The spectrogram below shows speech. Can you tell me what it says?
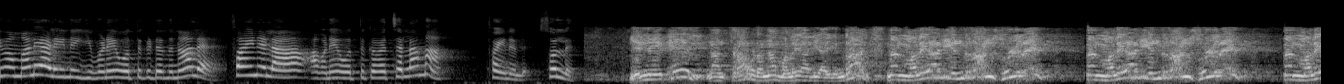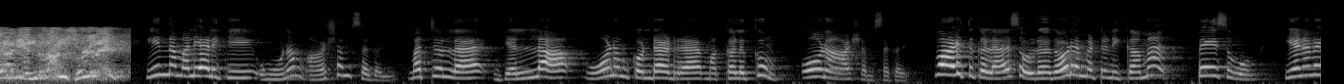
இவன் மலையாளின்னு இவனே ஒத்துக்கிட்டதுனால ஃபைனலா அவனே ஒத்துக்க வச்சிடலாமா? ஃபைனல் சொல்லு. என்னை கேள் நான் திராவிடனா மலையாளியா என்றால் நான் மலையாளி என்றுதான் சொல்லுவேன். நான் மலையாளி என்றுதான் சொல்லுவேன். நான் மலையாளி என்றுதான் சொல்லுவேன். இந்த மலையாளிக்கு ஓணம் ஆசம்சகள் மற்றுள்ள எல்லா ஓணம் கொண்டாடுற மக்களுக்கும் ஓண ஆசம்சகள் வாழ்த்துக்களை சொல்றதோட மட்டும் நிற்காம பேசுவோம். எனவே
